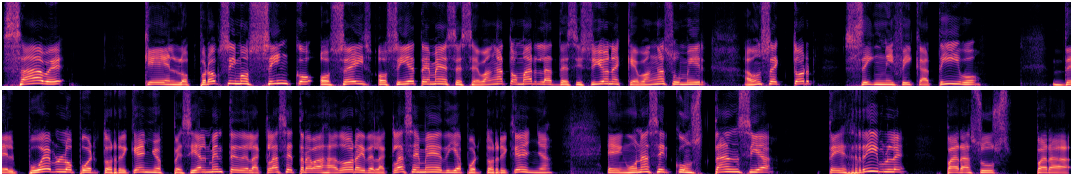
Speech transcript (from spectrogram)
Sabe que en los próximos cinco o seis o siete meses se van a tomar las decisiones que van a asumir a un sector significativo del pueblo puertorriqueño, especialmente de la clase trabajadora y de la clase media puertorriqueña, en una circunstancia terrible para, sus, para,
